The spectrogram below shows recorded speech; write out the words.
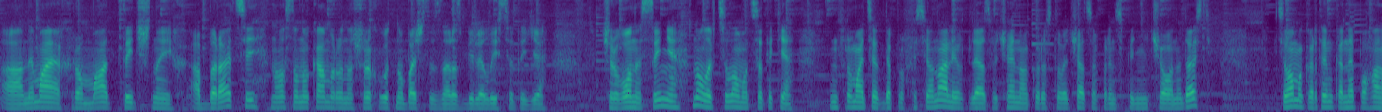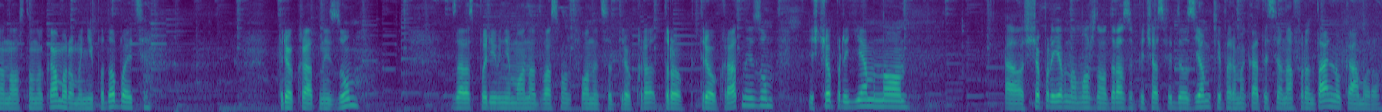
Немає хроматичних аберацій на основну камеру. На ширококутну, бачите, зараз біля листя таке червоне синє. Ну, але в цілому це таке інформація для професіоналів, для звичайного користувача це в принципі нічого не дасть. В цілому картинка непогана на основну камеру, мені подобається. Трьохкратний зум. Зараз порівняємо на два смартфони, це трьохкра- трьохкратний зум. І що приємно, що приємно, можна одразу під час відеозйомки перемикатися на фронтальну камеру.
